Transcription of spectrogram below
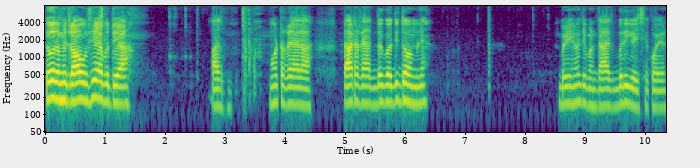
તો તો મિત્રો આવું છે આ બધું આ. આ મોટરે ટાટર દગો દીધો અમને. બળી નહોતી પણ આજ બળી ગઈ છે કોયલ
